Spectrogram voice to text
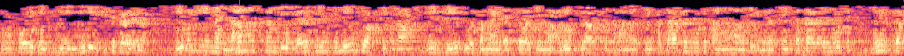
රූප වල ඉන්නේ ඒ පිට කරගෙන. ඒ වගේම නාමස්කන්ධයේ පැවතීමට හේතුවක් තිබුණා. ඒ හේතුව තමයි ඇත්ත වශයෙන්ම අවිද්‍යාව ප්‍රධාන වශයෙන් කතා කරනකොට තණ්හාව දෙවෙනි වශයෙන් කතා කරනකොට මේක තව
